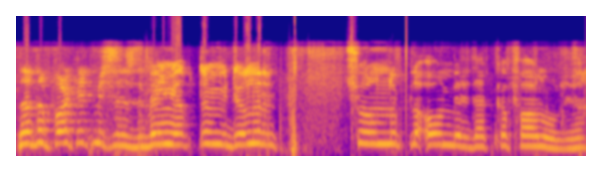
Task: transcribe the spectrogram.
Zaten fark etmişsinizdir. Benim yaptığım videoların çoğunlukla 11 dakika falan oluyor.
